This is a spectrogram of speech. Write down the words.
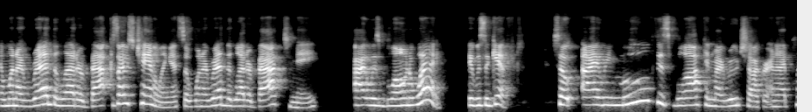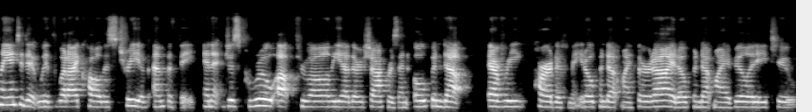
And when i read the letter back because i was channeling it so when i read the letter back to me i was blown away. It was a gift. So i removed this block in my root chakra and i planted it with what i call this tree of empathy and it just grew up through all the other chakras and opened up every part of me it opened up my third eye it opened up my ability to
